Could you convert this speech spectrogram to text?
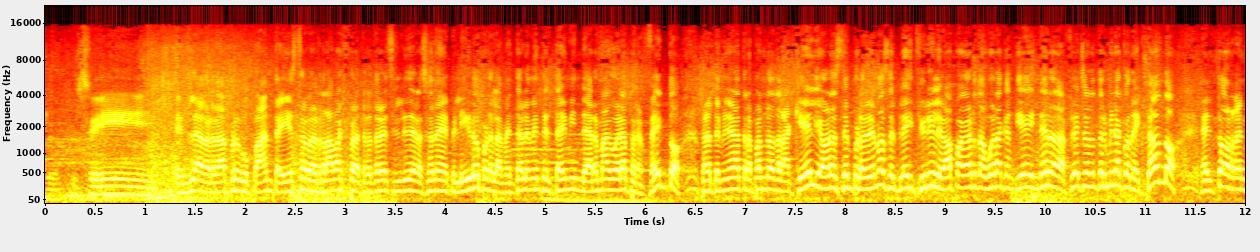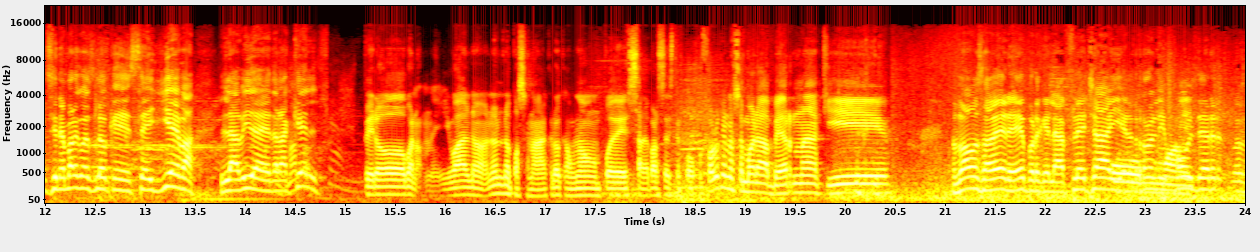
tío. Sí, es la verdad preocupante. Ahí estaba el Ravage para tratar de salir de la zona de peligro, pero lamentablemente el timing de Armago era perfecto para terminar atrapando a Drakel y ahora está en problemas. El Blade Fury le va a pagar una buena cantidad de dinero. La flecha no termina conectando. El Torrent, sin embargo, es lo que se lleva la vida de Drakel. Pero bueno, igual no, no, pasa nada. Creo que aún no puede salvarse este poco. Por favor, que no se muera Berna aquí. Vamos a ver, ¿eh? porque la flecha y el Oh Rolling. Boulder, pues,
